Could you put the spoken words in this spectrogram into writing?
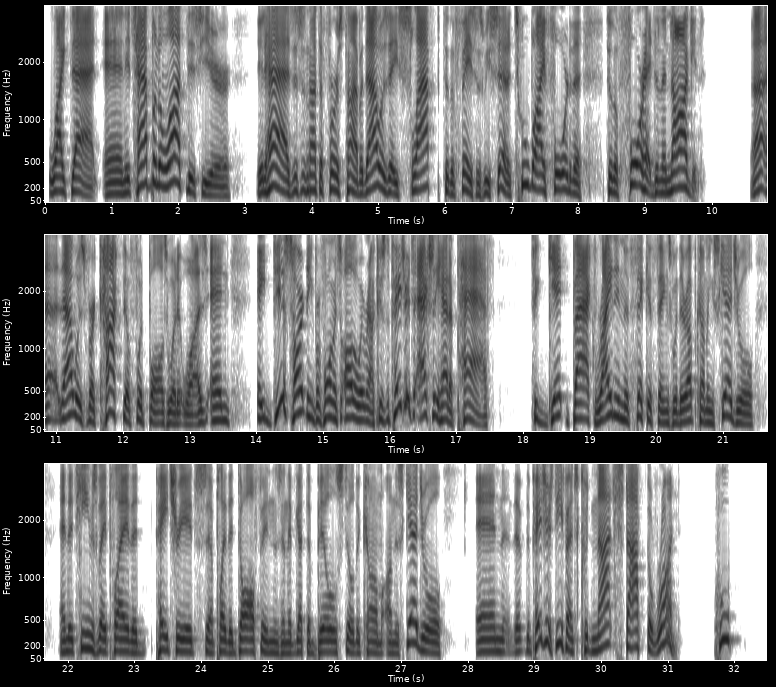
like that. And it's happened a lot this year. It has. This is not the first time, but that was a slap to the face, as we said, a two by four to the to the forehead, to the noggin. Uh, that was Verkakta football, is what it was, and a disheartening performance all the way around. Because the Patriots actually had a path to get back right in the thick of things with their upcoming schedule and the teams they play. The Patriots uh, play the Dolphins, and they've got the Bills still to come on the schedule. And the, the Patriots defense could not stop the run. Who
